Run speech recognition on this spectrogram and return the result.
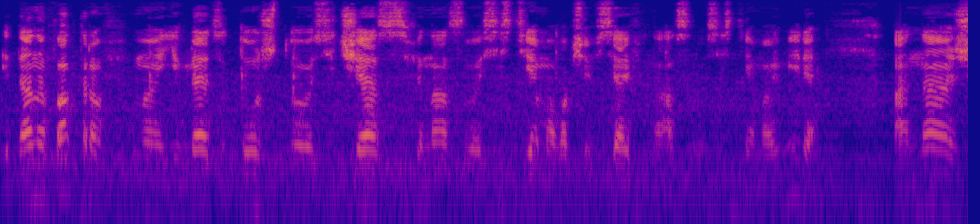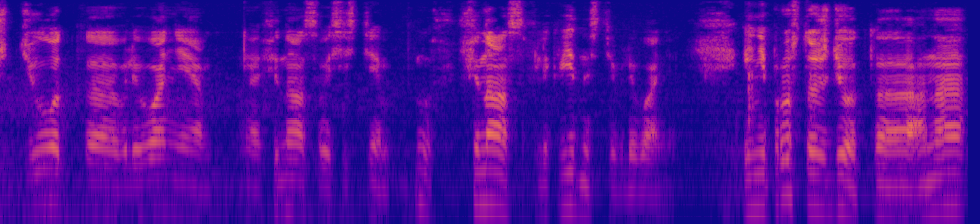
И данным фактором является то, что сейчас финансовая система, вообще вся финансовая система в мире, она ждет э, вливания э, финансовой системы, ну, финансов, ликвидности вливания. И не просто ждет, а она...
